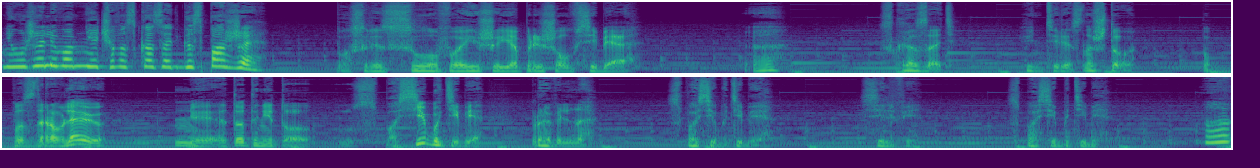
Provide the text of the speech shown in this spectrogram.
неужели вам нечего сказать госпоже? После слов Аиши я пришел в себя. А? Сказать. Интересно, что? П Поздравляю? Нет, это не то. Спасибо тебе. Правильно. Спасибо тебе. Сильфи, спасибо тебе. А?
